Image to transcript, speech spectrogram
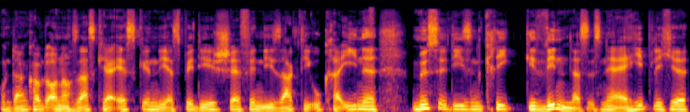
Und dann kommt auch noch Saskia Esken, die SPD-Chefin, die sagt, die Ukraine müsse diesen Krieg gewinnen. Das ist eine erhebliche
